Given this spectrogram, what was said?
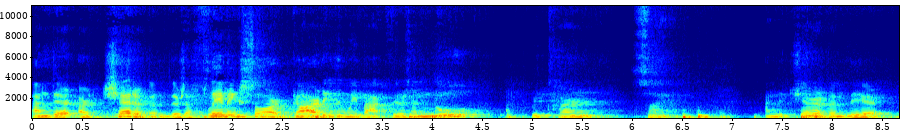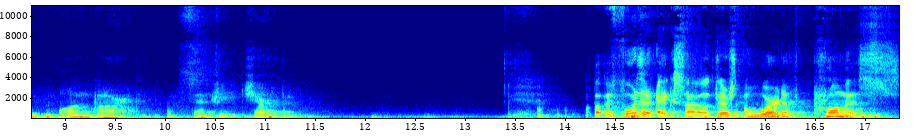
and there are cherubim. There's a flaming sword guarding the way back. There's a no return sign. And the cherubim there on guard, sentry cherubim. But before they're exiled, there's a word of promise.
